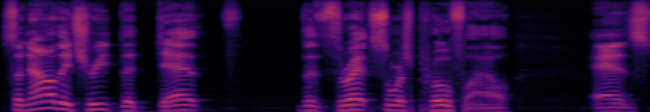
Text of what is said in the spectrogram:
So now they treat the death, the threat source profile, as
